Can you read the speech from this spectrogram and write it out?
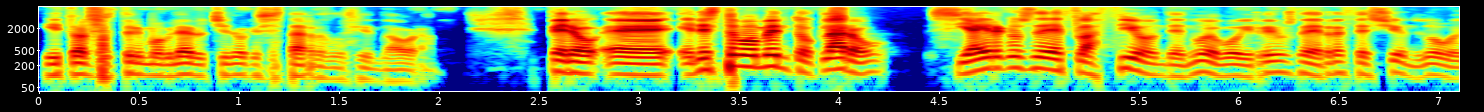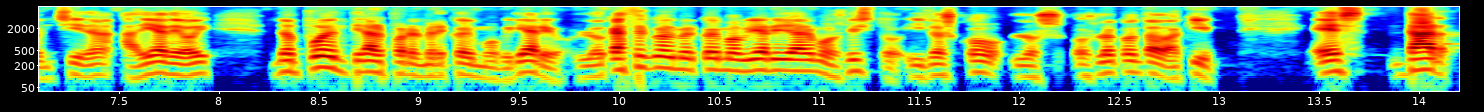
y todo el sector inmobiliario chino que se está reduciendo ahora. Pero eh, en este momento, claro, si hay riesgos de deflación de nuevo y riesgos de recesión de nuevo en China, a día de hoy no pueden tirar por el mercado inmobiliario. Lo que hacen con el mercado inmobiliario ya lo hemos visto y os lo he contado aquí. Es dar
